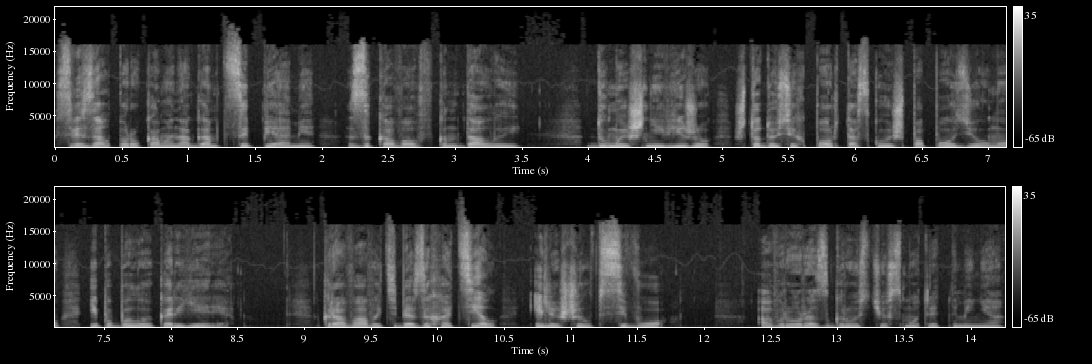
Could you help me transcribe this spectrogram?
связал по рукам и ногам цепями, заковал в кандалы. Думаешь, не вижу, что до сих пор тоскуешь по подиуму и по былой карьере?» Кровавый тебя захотел и лишил всего. Аврора с грустью смотрит на меня,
